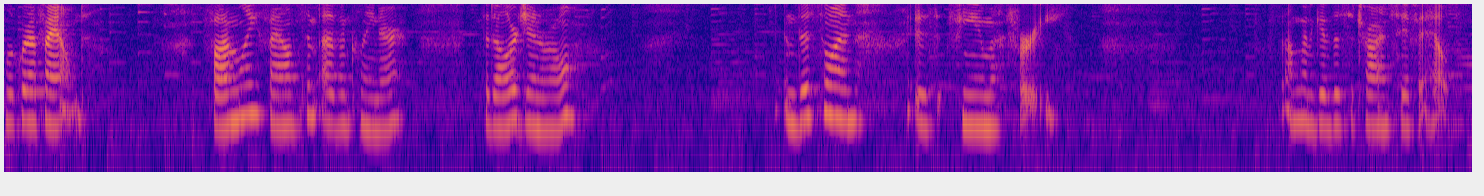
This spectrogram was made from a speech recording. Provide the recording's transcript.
Look what I found. Finally found some oven cleaner the Dollar General. And this one is fume free. So I'm gonna give this a try and see if it helps.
